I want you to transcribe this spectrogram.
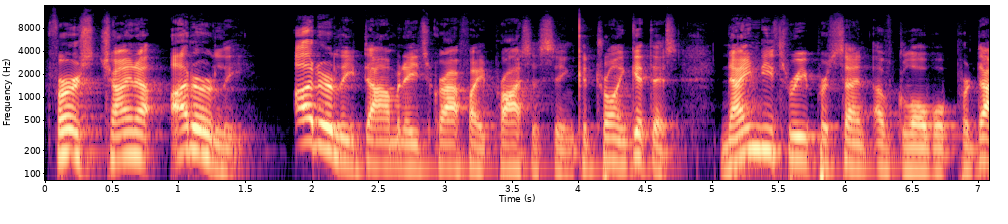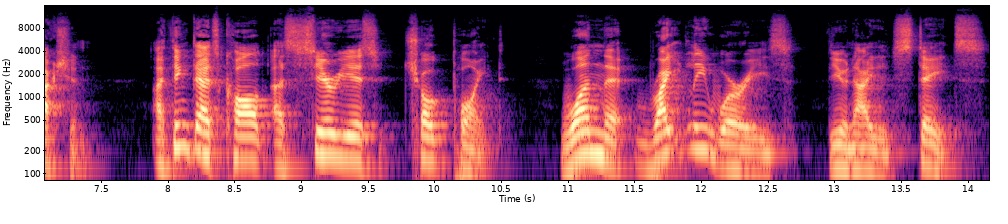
First, China utterly, utterly dominates graphite processing, controlling, get this, 93% of global production. I think that's called a serious choke point, one that rightly worries the United States.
